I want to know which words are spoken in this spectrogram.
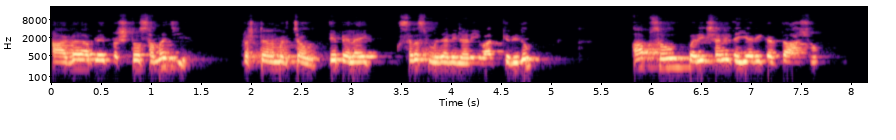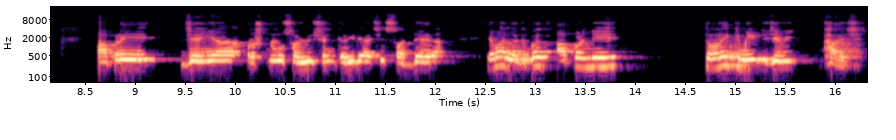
આગળ આપણે પ્રશ્નો સમજીએ. પ્રશ્ન નંબર ચૌદ. એ પહેલા એક સરસ મજાની નાની વાત કરી દઉં. આપ સૌ પરીક્ષાની તૈયારી કરતા હશો. આપણે જે અહીંયા પ્રશ્નોનું સોલ્યુશન કરી રહ્યા છીએ સ્વાધ્યાયના, એમાં લગભગ આપણને ત્રણેક મિનિટ જેવી થાય છે.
